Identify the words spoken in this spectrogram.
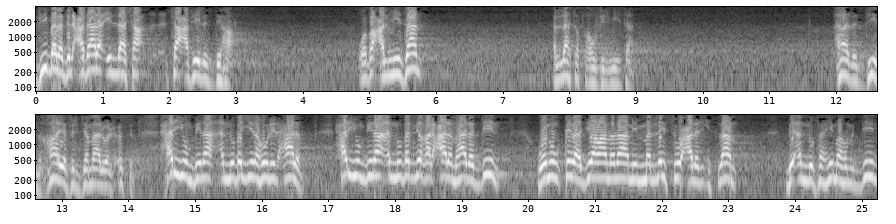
في بلد العدالة إلا ساعة فيه الازدهار. وضع الميزان أن لا تطغوا في الميزان. هذا الدين غاية في الجمال والحسن. حري بنا أن نبينه للعالم. حري بنا أن نبلغ العالم هذا الدين وننقذ جيراننا ممن ليسوا على الإسلام بأن نفهمهم الدين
